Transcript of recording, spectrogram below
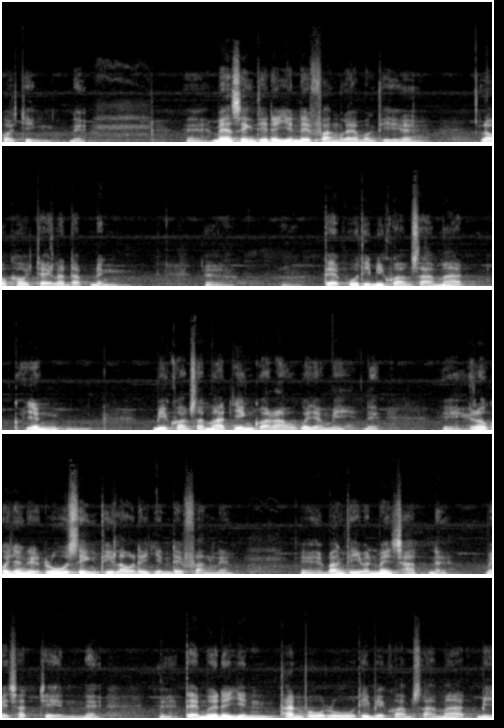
ก็จริงเนี่ยแม้สิ่งที่ได้ยินได้ฟังแล้วบางทีเราเข้าใจระดับหนึ่งแต่ผู้ที่มีความสามารถก็ยังมีความสามารถยิ่งกว่าเราก็ยังมีเนี่ย เราก็ยังรู้สิ่งที่เราได้ยินได้ฟังเนี่ยบางทีมันไม่ชัดเนี่ยไม่ชัดเจนเนี่ยแต่เมื่อได้ยินท่านผู้รู้ที่มีความสามารถมี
